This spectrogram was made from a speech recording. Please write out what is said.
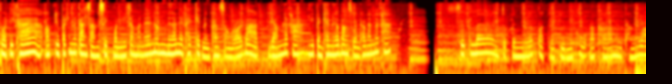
สวัสดีค่ะอัพจิวพัฒนาการ 30 วันนี้จะมาแนะนำเนื้อในแพ็กเกจ 1,200 บาท ย้ำนะคะมีเป็นแค่เนื้อบางส่วนเท่านั้นนะคะเซตแรกจะเป็นเนื้อตัดยากินิคุนะคะ มีทั้งวา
